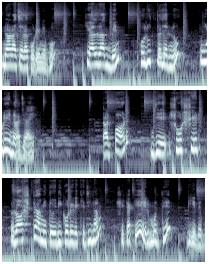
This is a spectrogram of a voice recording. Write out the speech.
নাড়াচাড়া করে নেব। খেয়াল রাখবেন, হলুদটা যেন পুড়ে না যায়। তারপর যে সর্ষের রসটা আমি তৈরি করে রেখেছিলাম, সেটাকে এর মধ্যে দিয়ে দেব।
